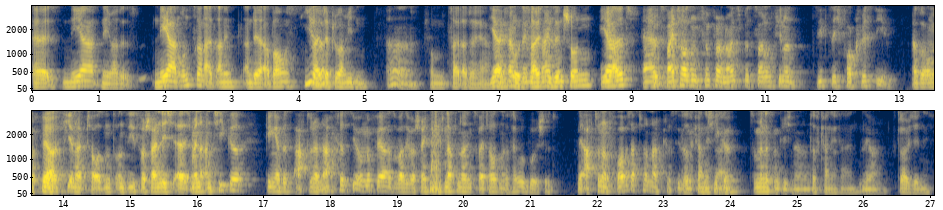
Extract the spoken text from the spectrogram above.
äh, ist näher, nee, warte, ist näher an uns dran als an, dem, an der Erbauungszeit Hier? der Pyramiden. Ah. Vom Zeitalter her. Ja, so, kann sehr das gut heißt, sein. die sind schon wie Ja, alt? Äh, Für- 2590 bis 2470 vor Christi. Also ungefähr Ja. 4.500. Und sie ist wahrscheinlich, äh, ich meine, Antike ging ja bis 800 nach Christi ungefähr. Also war sie wahrscheinlich so knapp an den 2000 das ist ja wohl Bullshit. Ne, 800 vor bis 800 nach Christi. Das kann nicht sein. Zumindest in Griechenland. Das kann nicht sein. ja. Das glaube ich dir nicht.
